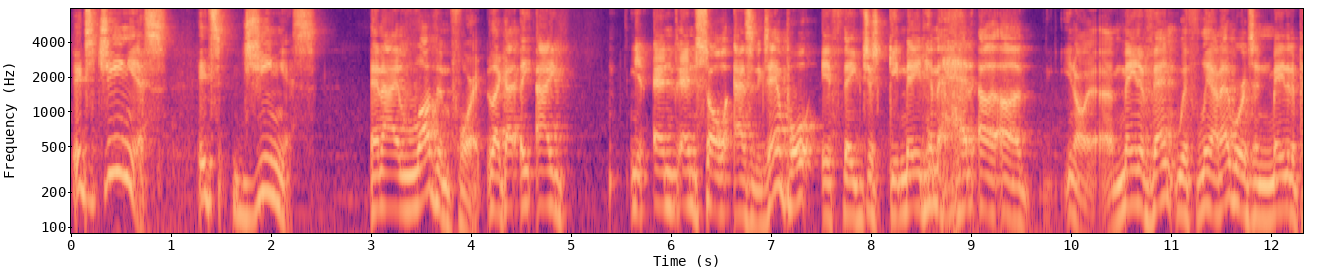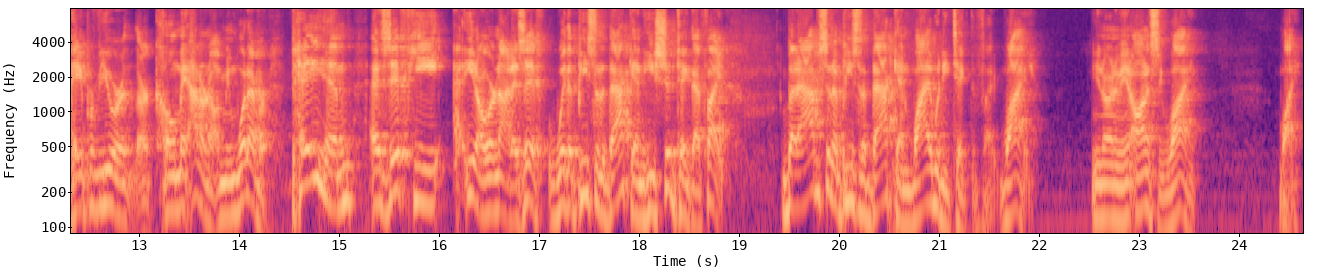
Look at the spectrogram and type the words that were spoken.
It's genius. It's genius and I love him for it. Like I, I and and so as an example, if they just made him a head, uh, you know, a main event with Leon Edwards and made it a pay per view or, or co-main, I don't know. I mean, whatever. Pay him as if he, you know, or not as if with a piece of the back end, he should take that fight. But absent a piece of the back end, why would he take the fight? Why? You know what I mean? Honestly, why? Why?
